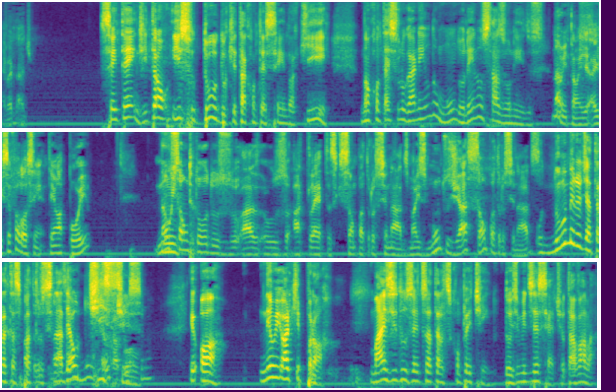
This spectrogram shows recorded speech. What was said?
É verdade. Você entende? Então, isso tudo que tá acontecendo aqui não acontece em lugar nenhum do mundo, nem nos Estados Unidos. Não, então, aí você falou assim, tem um apoio. Não Muito. são todos a- os atletas que são patrocinados, mas muitos já são patrocinados. O número de atletas patrocinados é muito- altíssimo. Eu, ó, New York Pro, mais de 200 atletas competindo. 2017, eu tava lá.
